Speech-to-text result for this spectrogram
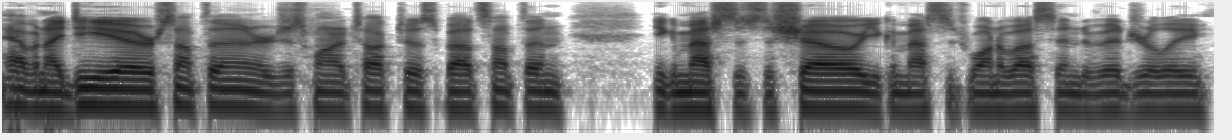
have an idea or something or just want to talk to us about something, you can message the show. You can message one of us individually.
